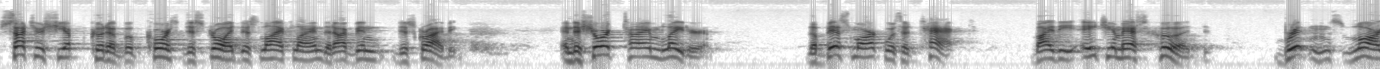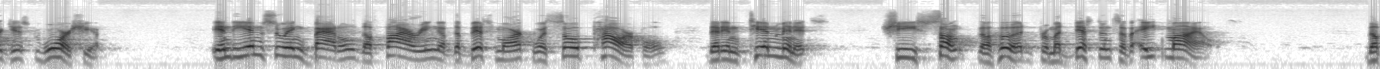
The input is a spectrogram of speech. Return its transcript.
Such a ship could have, of course, destroyed this lifeline that I've been describing. And a short time later, the Bismarck was attacked by the HMS Hood, Britain's largest warship. In the ensuing battle, the firing of the Bismarck was so powerful that in 10 minutes she sunk the hood from a distance of eight miles. The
